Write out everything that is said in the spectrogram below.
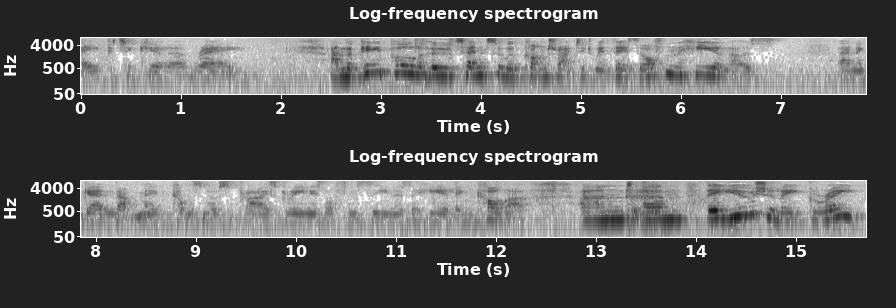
a particular ray. And the people who tend to have contracted with this are often the healers. And again, that maybe comes no surprise. Green is often seen as a healing colour. And um, they're usually great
